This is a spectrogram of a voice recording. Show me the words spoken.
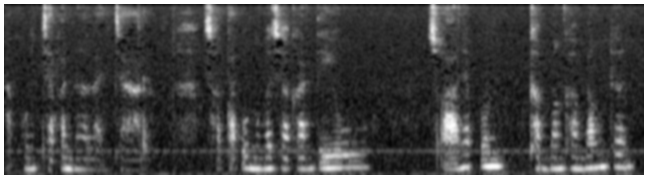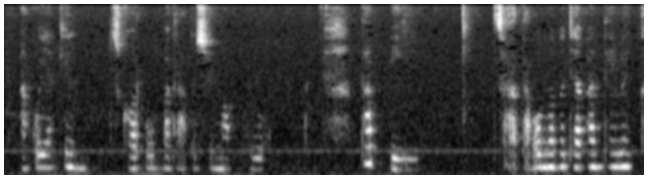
Aku mengerjakan dengan lancar. Saat aku mengerjakan TIU, soalnya pun gampang-gampang dan aku yakin skorku 450. Tapi saat aku mengerjakan TWK,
